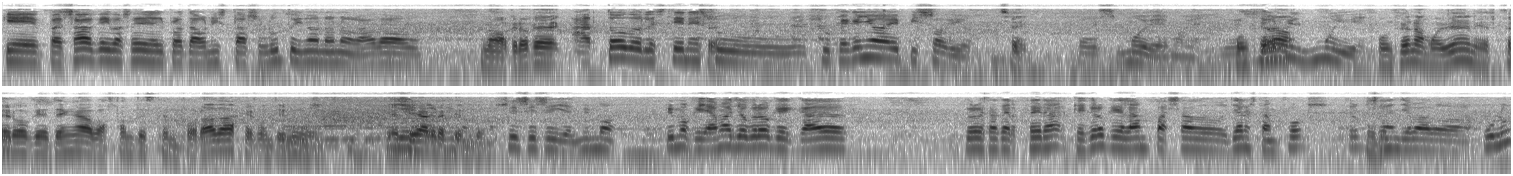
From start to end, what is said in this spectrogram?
que pensaba que iba a ser el protagonista absoluto y no, no, no, ha dado No, creo que a todos les tiene su, su pequeño episodio. sí. Entonces, muy bien, muy bien. Funciona, muy bien. funciona muy bien y espero que tenga bastantes temporadas, que continúe, que siga creciendo. Sí, sí, sí, el mismo, mismo que además yo creo que cada vez, creo que esta tercera, que creo que la han pasado, ya no está en Fox, creo que se la han llevado a Hulu,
